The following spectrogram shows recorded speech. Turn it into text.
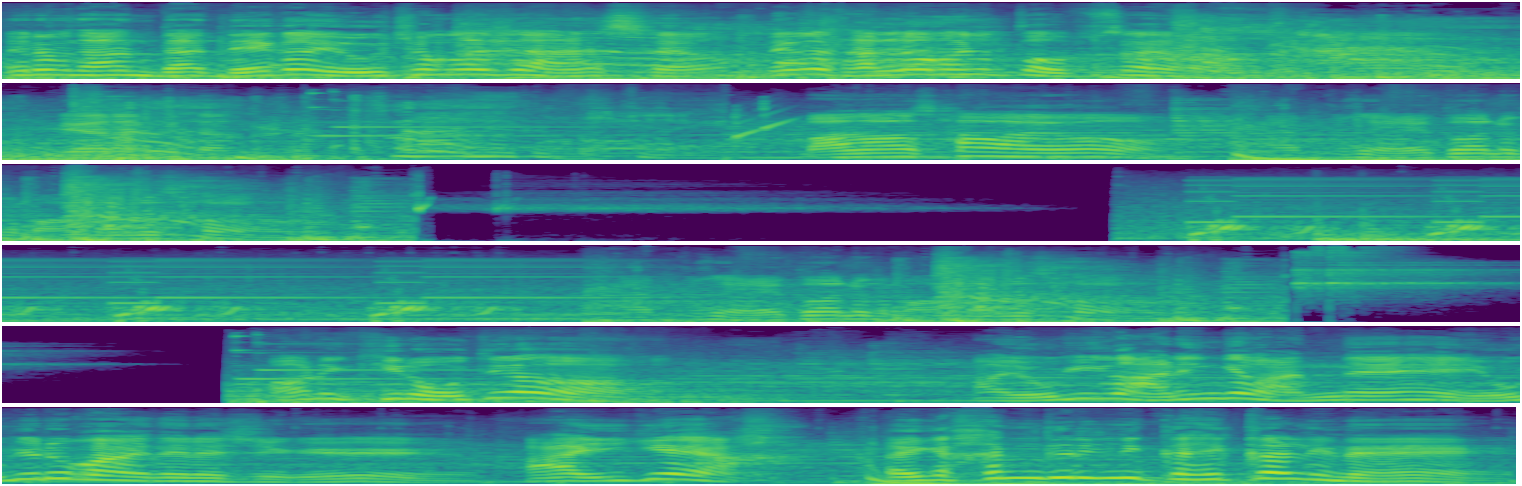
여러분 난, 나 내가 요청하지 않았어요. 내가 달라고 한 적도 없어요. 아, 미안합니다. 만화 사와요. 아, 무슨 애도 아니고 만화도 사요. 아, 무슨 애도 아니고 만화도 사요. 아니 길 어디야? 아 여기가 아닌 게 맞네. 여기로 가야 되네 지금. 아 이게 아 이게 한글이니까 헷갈리네.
